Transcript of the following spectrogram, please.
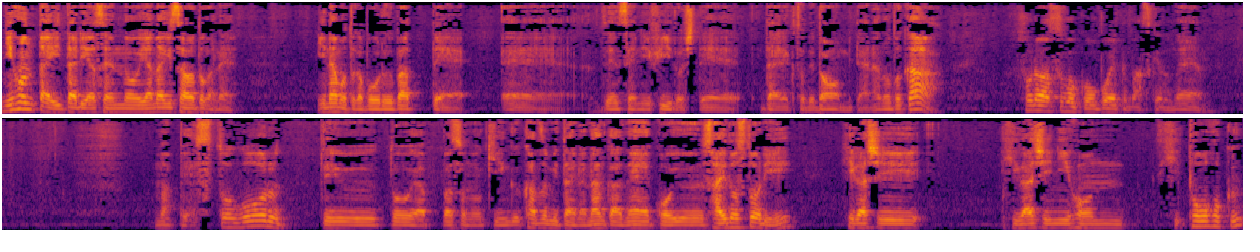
日本対イタリア戦の柳沢とかね、稲本がボール奪って、えー前線にフィードして、ダイレクトでドーンみたいなのとか、それはすごく覚えてますけどね。まあ、ベストゴールってていうと、やっぱその、キングカズみたいな、なんかね、こういうサイドストーリー東、東日本、東北？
